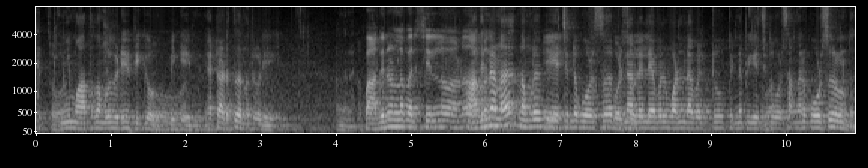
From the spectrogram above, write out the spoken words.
കിട്ടുമെങ്കിൽ മാത്രം നമ്മൾ വെടിവെപ്പിക്കുകയുള്ളൂ ബിഗ് ഗെയിം ഏറ്റവും അടുത്ത് വന്നിട്ട് വെടിവെക്കും. അങ്ങനെ. അപ്പൊ അതിനുള്ള പരിശീലനമാണ് അതിനാണ് നമ്മൾ പി എച്ചിന്റെ കോഴ്സ് പിന്നെ ലെവൽ വൺ ലെവൽ ടു പിന്നെ പി എച്ചിന്റെ കോഴ്സ് അങ്ങനെ കോഴ്സുകളുണ്ട്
